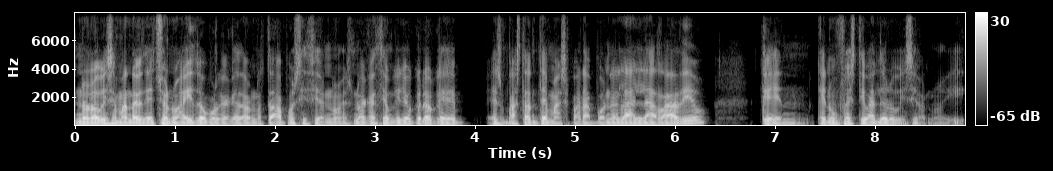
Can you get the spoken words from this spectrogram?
no la hubiese mandado y de hecho no ha ido porque ha quedado en octava posición. ¿no? Es una canción que yo creo que es bastante más para ponerla en la radio que en, que en un festival de Eurovisión. ¿no? Y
